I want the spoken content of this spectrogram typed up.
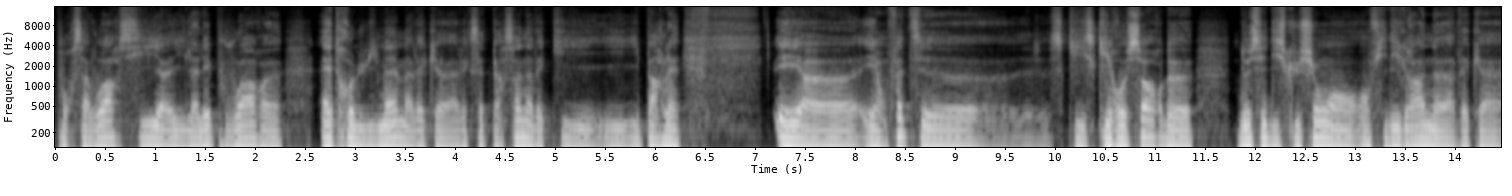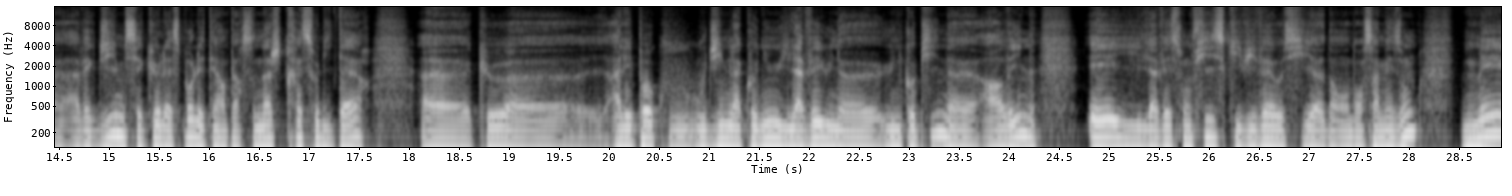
pour savoir si il allait pouvoir être lui-même avec avec cette personne avec qui il, parlait. Et, et, en fait, ce qui ce qui ressort de de ces discussions en, filigrane avec euh, avec Jim, c'est que Les Paul était un personnage très solitaire, euh, que euh, à l'époque où, Jim l'a connu, il avait une une copine, Arlene, et il avait son fils qui vivait aussi dans, dans sa maison, mais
